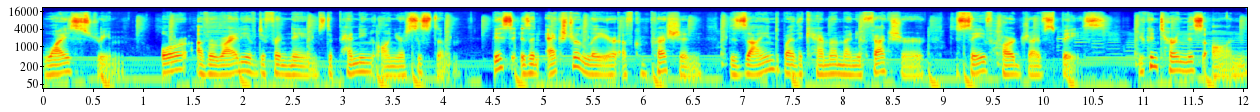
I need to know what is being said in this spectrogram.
Wisestream, or a variety of different names depending on your system. This is an extra layer of compression designed by the camera manufacturer to save hard drive space. You can turn this on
